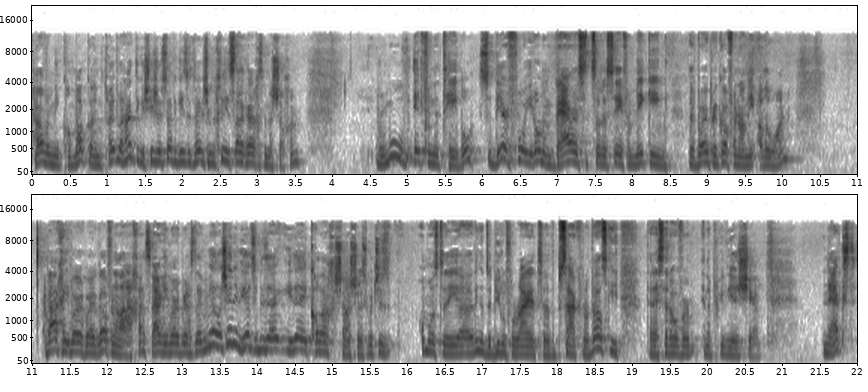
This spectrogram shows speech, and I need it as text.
However, remove it from the table, so therefore you don't embarrass it, so to say, from making the bari pergafen on the other one. Which is almost a, uh, I think it's a beautiful riot to the Psak Rabelsky that I said over in the previous share. Next,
